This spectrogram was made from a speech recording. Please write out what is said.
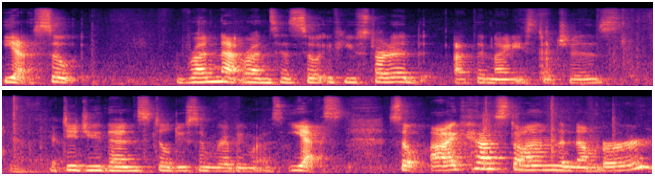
yeah, so Run Nat Run says, so if you started at the 90 stitches, Yeah. did you then still do some ribbing rows? Yes. So I cast on the number,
